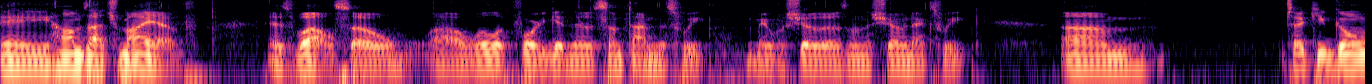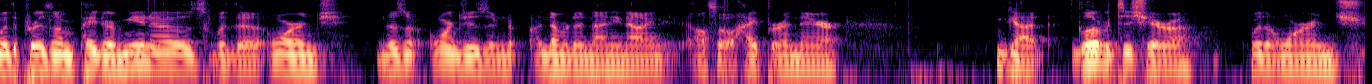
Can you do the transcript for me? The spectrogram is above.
a Khamzat Chimaev as well. So uh, we'll look forward to getting those sometime this week. Maybe we'll show those on the show next week. Um, so I keep going with the Prizm Pedro Munoz with the orange those oranges are numbered to 99. Also a hyper in there. We got Glover Teixeira with an orange.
